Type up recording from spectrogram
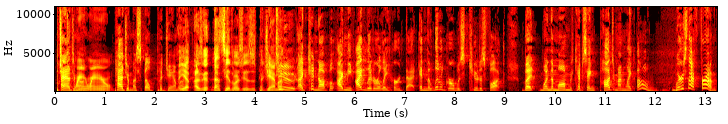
pajama. wow. Pajama spelled pajama. Yep, I was gonna, that's the other one. Says is pajama. Dude, I cannot. Be- I mean, I literally heard that, and the little girl was cute as fuck. But when the mom kept saying pajama, I'm like, oh, where's that from?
